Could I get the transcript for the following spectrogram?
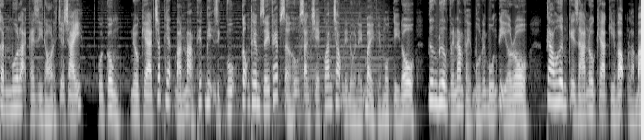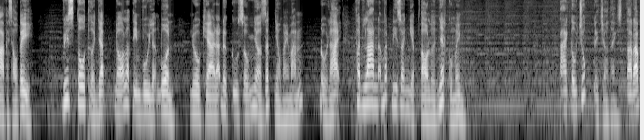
cần mua lại cái gì đó để chữa cháy. Cuối cùng, Nokia chấp nhận bán mảng thiết bị dịch vụ cộng thêm giấy phép sở hữu sáng chế quan trọng để đổi lấy 7,1 tỷ đô, tương đương với 5,44 tỷ euro, cao hơn cái giá Nokia kỳ vọng là 3,6 tỷ. Visto thừa nhận đó là tin vui lẫn buồn. Nokia đã được cứu sống nhờ rất nhiều may mắn. Đổi lại, Phần Lan đã mất đi doanh nghiệp to lớn nhất của mình. Tái cấu trúc để trở thành startup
